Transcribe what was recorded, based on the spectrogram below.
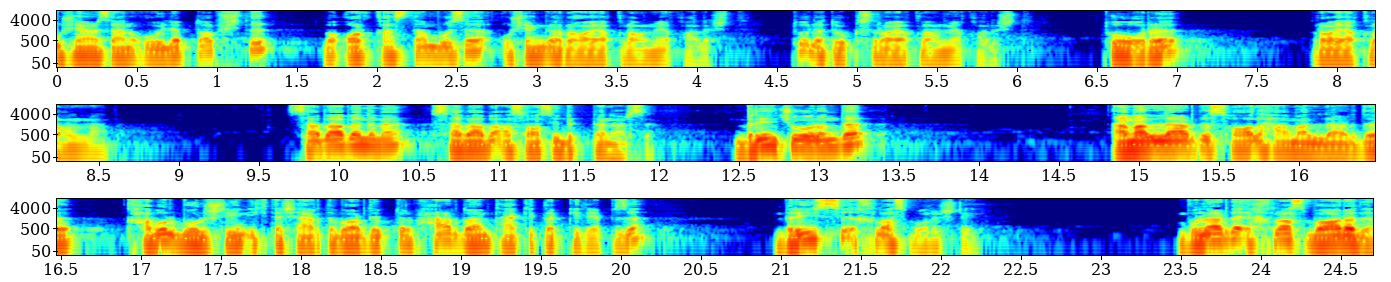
o'sha narsani o'ylab topishdi va orqasidan bo'lsa o'shanga rioya qilolmay qolishdi. To'la to'kis rioya qilolmay qolishdi. To'g'ri rioya qilolmadi. Sababi nima? Sababi asosiy bitta narsa. Birinchi o'rinda amallarni solih amallarni qabul bo'lishligini ikkita sharti bor deb turib har doim ta'kidlab kelyapmiz birinchisi ixlos bo'lishligi. Bularda ixlos bor edi.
